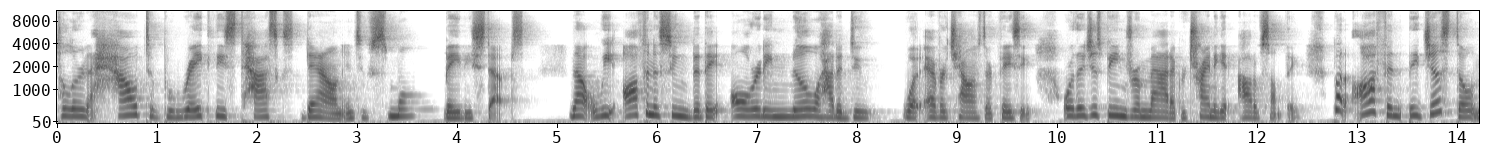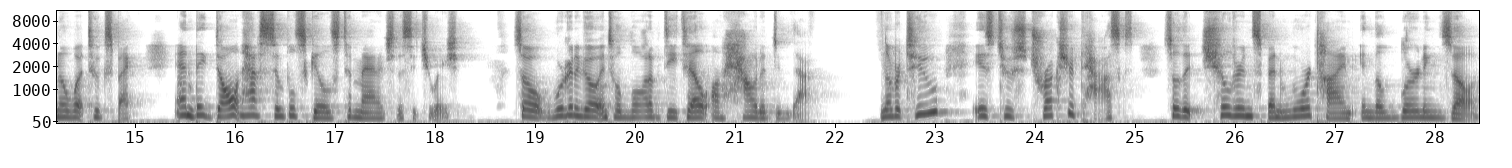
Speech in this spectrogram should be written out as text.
to learn how to break these tasks down into small baby steps. Now, we often assume that they already know how to do whatever challenge they're facing, or they're just being dramatic or trying to get out of something. But often they just don't know what to expect and they don't have simple skills to manage the situation. So we're going to go into a lot of detail on how to do that. Number two is to structure tasks so that children spend more time in the learning zone.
